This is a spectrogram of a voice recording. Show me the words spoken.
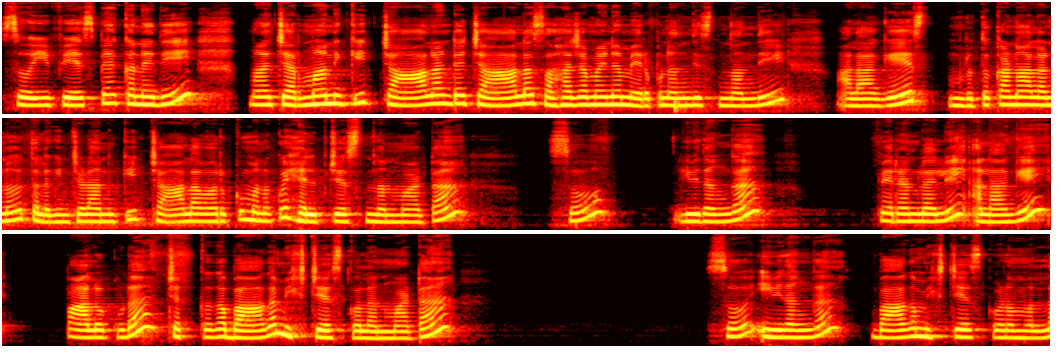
సో ఈ ఫేస్ ప్యాక్ అనేది మన చర్మానికి చాలా అంటే చాలా సహజమైన మెరుపును అందిస్తుందండి. అలాగే మృత కణాలను తొలగించడానికి చాలా వరకు మనకు హెల్ప్ చేస్తుందన్నమాట. సో ఈ విధంగా ఫెరన్లలి అలాగే పాలు కూడా చక్కగా బాగా మిక్స్ చేసుకోవాలన్నమాట. సో ఈ విధంగా బాగా మిక్స్ చేసుకోవడం వల్ల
